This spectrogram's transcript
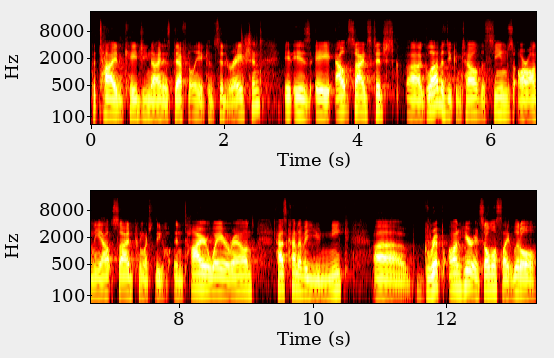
the Tide KG9 is definitely a consideration. It is a outside stitch uh, glove, as you can tell. The seams are on the outside pretty much the entire way around. Has kind of a unique uh, grip on here. It's almost like little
